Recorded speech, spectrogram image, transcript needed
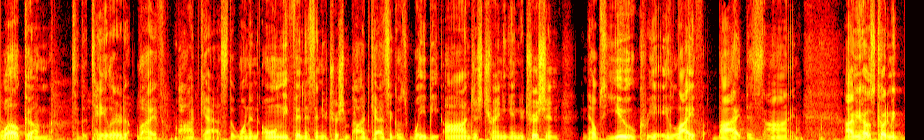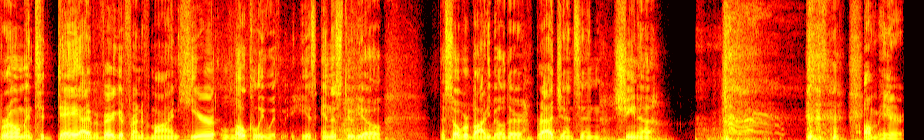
Welcome to the Tailored Life Podcast, the one and only fitness and nutrition podcast that goes way beyond just training and nutrition and helps you create a life by design. I'm your host, Cody McBroom, and today I have a very good friend of mine here locally with me. He is in the studio, the sober bodybuilder, Brad Jensen, Sheena. I'm here.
